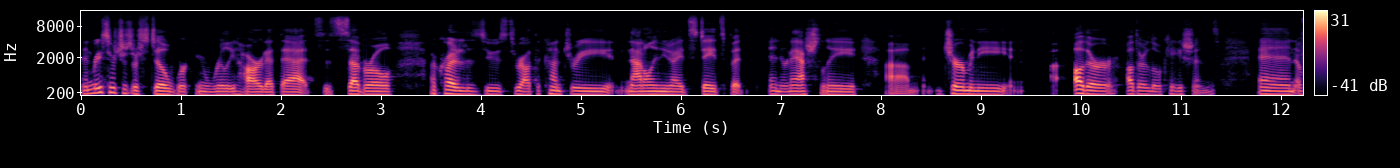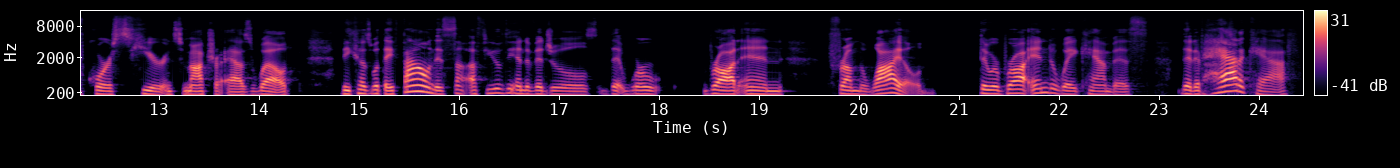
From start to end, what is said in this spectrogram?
And researchers are still working really hard at that. Several accredited zoos throughout the country, not only in the United States, but internationally, um, Germany, and other other locations and of course here in Sumatra as well because what they found is a few of the individuals that were brought in from the wild they were brought into Way Kambas that have had a calf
